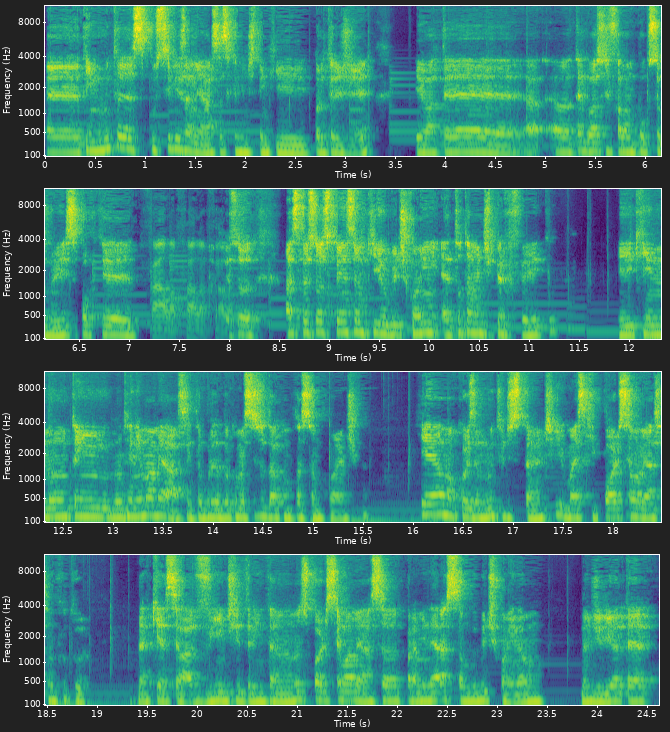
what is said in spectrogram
é, tem muitas possíveis ameaças que a gente tem que proteger. Eu até, eu até gosto de falar um pouco sobre isso porque. Fala, fala, fala. As pessoas, as pessoas pensam que o Bitcoin é totalmente perfeito e que não tem, não tem nenhuma ameaça. Então, por exemplo, eu comecei a estudar computação quântica, que é uma coisa muito distante, mas que pode ser uma ameaça no futuro. Daqui a, sei lá, 20, 30 anos, pode ser uma ameaça para a mineração do Bitcoin, não, não diria até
